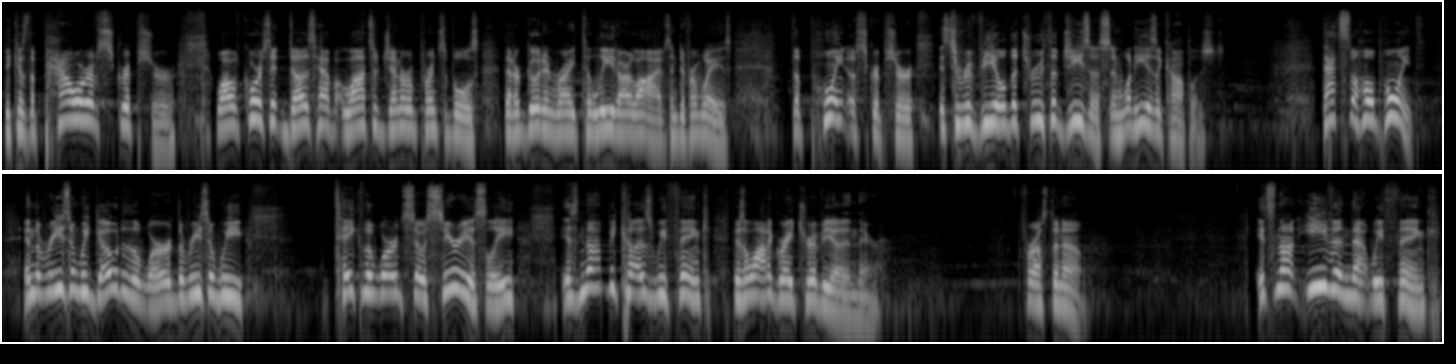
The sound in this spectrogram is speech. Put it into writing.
Because the power of Scripture, while of course it does have lots of general principles that are good and right to lead our lives in different ways, the point of Scripture is to reveal the truth of Jesus and what he has accomplished. That's the whole point. And the reason we go to the Word, the reason we take the Word so seriously, is not because we think there's a lot of great trivia in there for us to know. It's not even that we think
